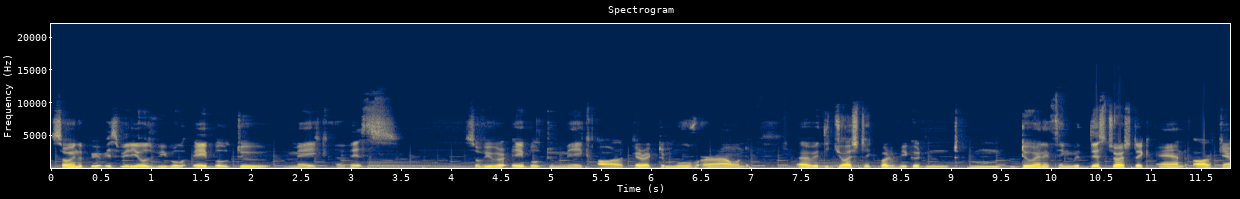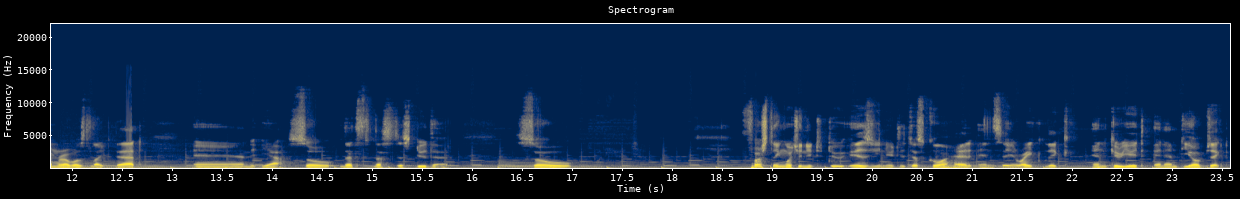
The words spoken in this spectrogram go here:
So in the previous videos we were able to make this so we were able to make our character move around uh, with the joystick but we couldn't do anything with this joystick and our camera was like that. And yeah so let's let's just do that. So first thing what you need to do is you need to just go ahead and say right click and create an empty object.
